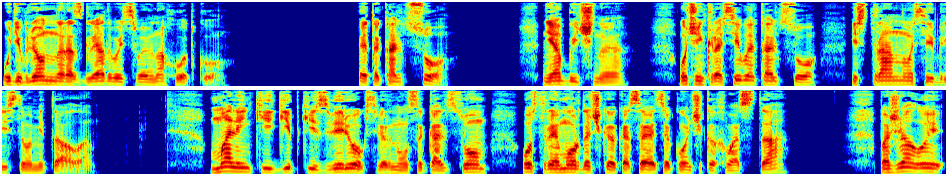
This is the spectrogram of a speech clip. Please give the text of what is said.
удивленно разглядывает свою находку. Это кольцо. Необычное, очень красивое кольцо из странного серебристого металла. Маленький гибкий зверек свернулся кольцом, острая мордочка касается кончика хвоста. Пожалуй,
